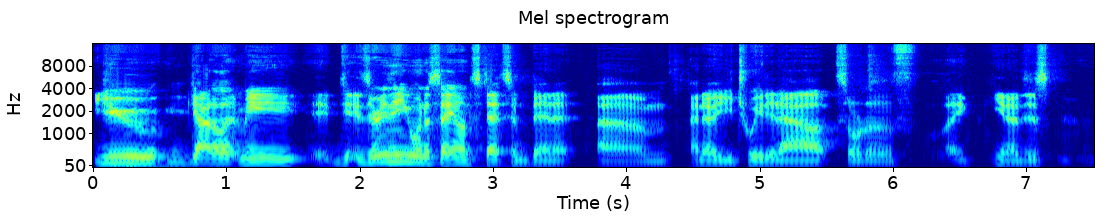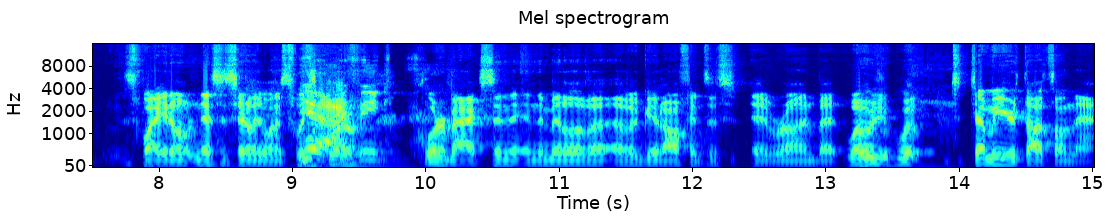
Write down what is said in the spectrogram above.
you got to let me. Is there anything you want to say on Stetson Bennett? Um, I know you tweeted out sort of like you know just that's why you don't necessarily want to switch yeah, quarter, think, quarterbacks in, in the middle of a, of a good offensive uh, run. But what, would, what tell me your thoughts on that?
